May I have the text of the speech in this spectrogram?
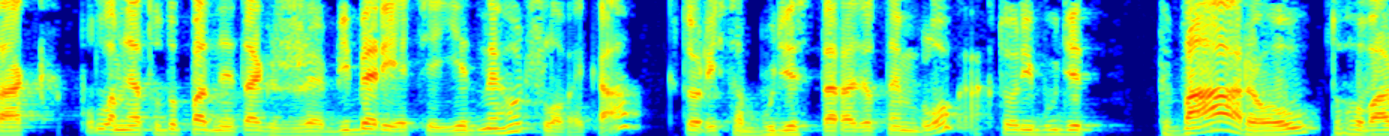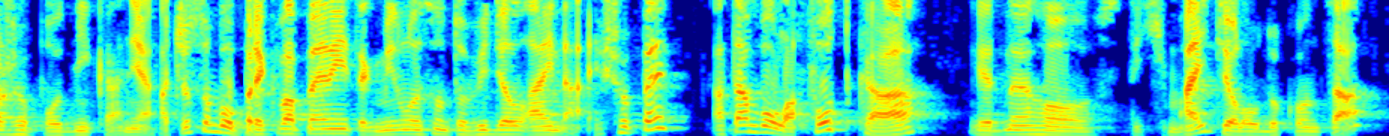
tak podľa mňa to dopadne tak, že vyberiete jedného človeka, ktorý sa bude starať o ten blog a ktorý bude tvárou toho vášho podnikania. A čo som bol prekvapený, tak minule som to videl aj na e-shope a tam bola fotka jedného z tých majiteľov dokonca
